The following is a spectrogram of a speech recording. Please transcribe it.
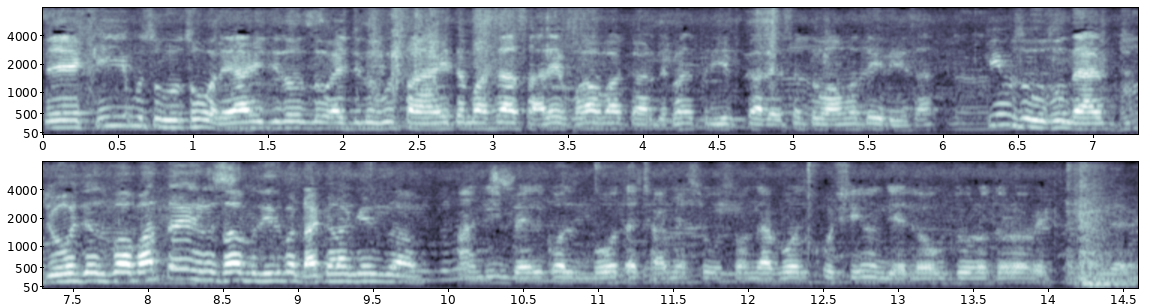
ਤੇ ਕੀ ਮਹਿਸੂਸ ਹੋ ਰਿਹਾ ਸੀ ਜਦੋਂ ਲੋ- ਜਲੂਸ ਆਇਆ ਸੀ ਤੇ ਮਾਸ਼ਾ ਸਾਰੇ ਵਾਹ ਵਾਹ ਕਰਦੇ ਪਏ ਤਾਰੀਫ ਕਰ ਰਹੇ ਸਨ ਦੁਆਵਾਂ ਦੇ ਰਹੇ ਸਨ ਕੀ ਮਹਿਸੂਸ ਹੁੰਦਾ ਹੈ ਜੋ ਜਜ਼ਬਾ ਵੱਧ ਹੈ ਸਭ ਮਜ਼ੀਦ ਵੱਡਾ ਕਰਾਂਗੇ ਇਨਸਾਨ ہاں جی بالکل بہت اچھا محسوس ہوتا ہے بہت خوشی ہوتی ہے لوگ دوروں دوروں ویکھن آتے ہیں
